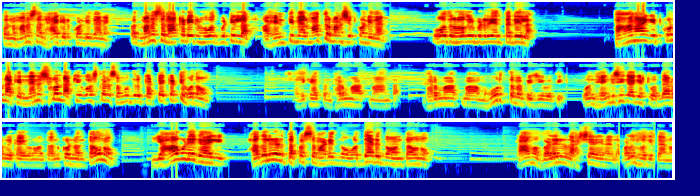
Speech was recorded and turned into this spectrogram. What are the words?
ತನ್ನ ಮನಸ್ಸನ್ನು ಹೇಗೆ ಇಟ್ಕೊಂಡಿದ್ದಾನೆ ಮತ್ ಮನಸ್ಸನ್ನ ಆ ಕಡೆ ಕಡೆ ಹೋಗಕ್ ಆ ಹೆಂಡತಿ ಮೇಲೆ ಮಾತ್ರ ಮನಸ್ಸು ಇಟ್ಕೊಂಡಿದ್ದಾನೆ. ಹೋದ್ರೆ ಹೋಗ್ಲಿ ಬಿಡ್ರಿ ಅಂತಂದಿಲ್ಲ ತಾನಾಗಿ ಇಟ್ಕೊಂಡು ಆಕೆ ನೆನೆಸ್ಕೊಂಡು ಆಕೆಗೋಸ್ಕರ ಸಮುದ್ರ ಕಟ್ಟೆ ಕಟ್ಟಿ ಹೋದವನು. ಅದಕ್ಕೆ ಹೇಳ್ತಾನೆ, ಧರ್ಮಾತ್ಮ ಅಂತ, ಧರ್ಮಾತ್ಮ ಮುಹೂರ್ತಮಪಿ ಜೀವತಿ, ಒಂದು ಹೆಂಗಸಿಗಾಗಿ ಎಷ್ಟು ಒದ್ದಾಡ್ಬೇಕಾ ಇವನು ಅಂತ ಅನ್ಕೊಂಡಂತವನು, ಯಾವಳಿಗಾಗಿ ಹಗಲಿರುಳು ತಪಸ್ಸು ಮಾಡಿದ್ನು, ಒದ್ದಾಡಿದ್ನು ಅಂತವನು, ರಾಮ ಬಳಲಿರೋದು ಆಶ್ಚರ್ಯ ಏನಲ್ಲ ಬಳಲು ಹೋಗಿದ್ದಾನು,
